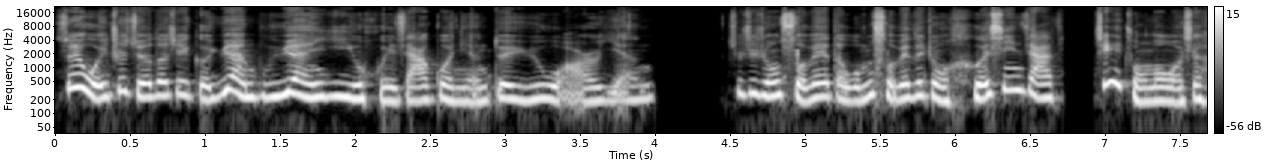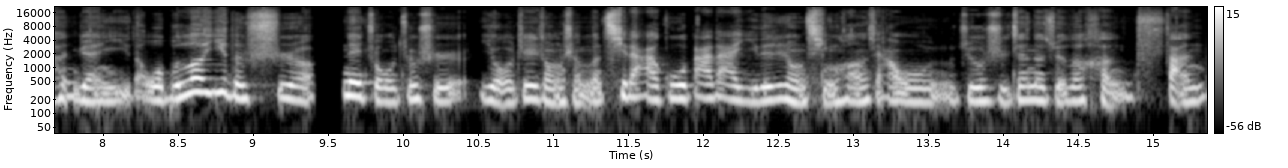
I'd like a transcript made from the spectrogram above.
所以我一直觉得这个愿不愿意回家过年，对于我而言。就这种所谓的我们所谓的这种核心家庭，这种呢我是很愿意的。我不乐意的是那种就是有这种什么七大姑八大姨的这种情况下，我就是真的觉得很烦。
